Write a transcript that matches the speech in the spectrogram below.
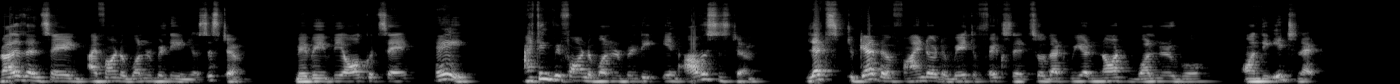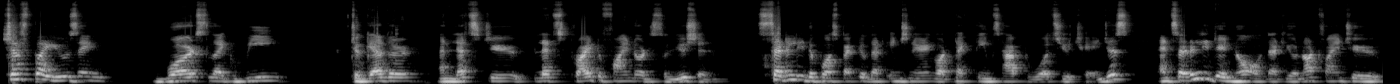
Rather than saying, I found a vulnerability in your system, maybe we all could say, hey, I think we found a vulnerability in our system. Let's together find out a way to fix it so that we are not vulnerable on the internet. Just by using words like we together and let's do let's try to find out a solution suddenly the perspective that engineering or tech teams have towards you changes and suddenly they know that you're not trying to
